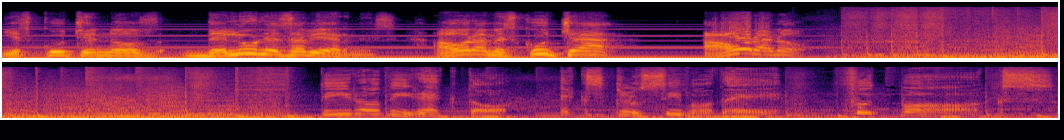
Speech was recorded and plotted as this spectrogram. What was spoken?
y escúchenos de lunes a viernes. Ahora me escucha, ahora no. Tiro Directo, exclusivo de Footbox.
